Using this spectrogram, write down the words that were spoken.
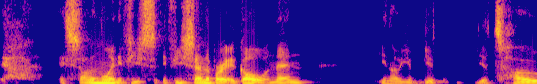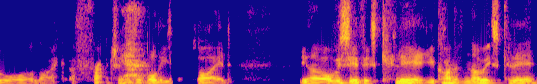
it's so annoying if you if you celebrate a goal and then you know your your, your toe or like a fraction of your body's outside. You know, obviously if it's clear, you kind of know it's clear.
